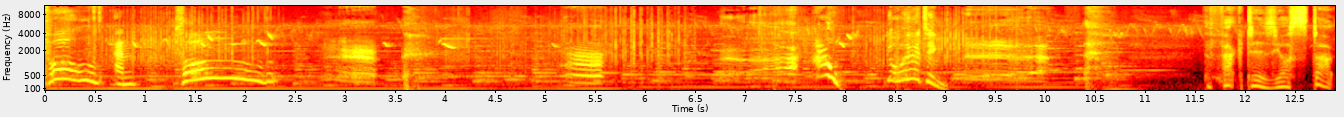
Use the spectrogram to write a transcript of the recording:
pulled and pulled. Ow! You're hurting. The fact is, you're stuck.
